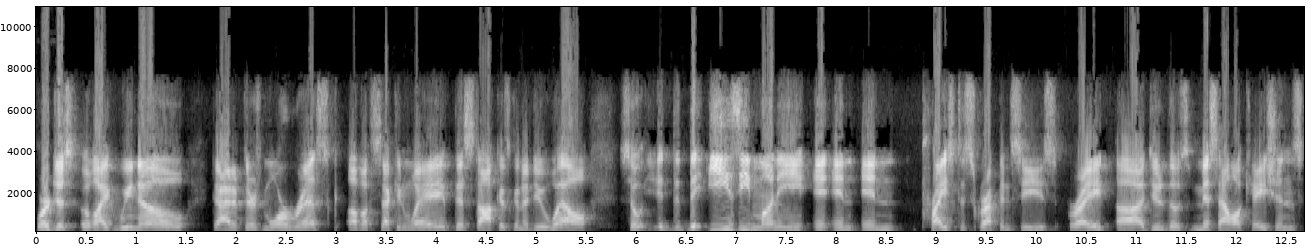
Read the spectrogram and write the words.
we're just like, we know that if there's more risk of a second wave, this stock is going to do well. So it, the, the, easy money in, in, in price discrepancies, right, uh, due to those misallocations,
